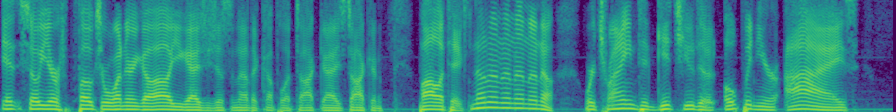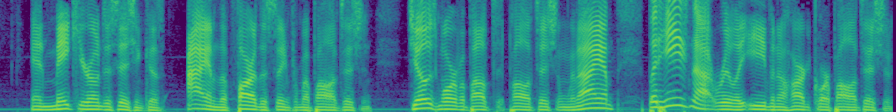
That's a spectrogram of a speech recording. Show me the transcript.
it, so your folks are wondering, go, oh, you guys are just another couple of talk guys talking politics. No, no, no, no, no, no. We're trying to get you to open your eyes and make your own decision because I am the farthest thing from a politician. Joe's more of a polit- politician than I am, but he's not really even a hardcore politician.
